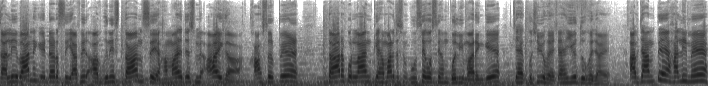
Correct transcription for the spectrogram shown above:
तालिबान के डर से या फिर अफ़गानिस्तान से हमारे देश में आएगा, खासतौर पर तार को लांग के हमारे देश में घुसे उससे हम गोली मारेंगे, चाहे कुछ भी हो जाए, चाहे युद्ध हो जाए। आप जानते हैं, हाल ही में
